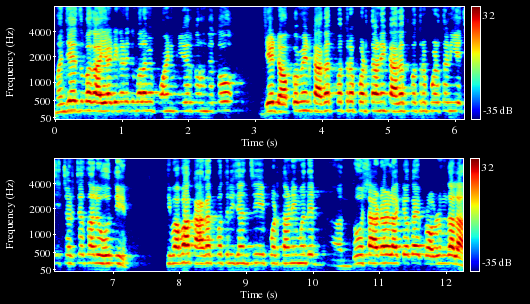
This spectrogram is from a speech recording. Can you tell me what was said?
म्हणजेच बघा या ठिकाणी तुम्हाला मी पॉईंट क्लिअर करून देतो. जे डॉक्युमेंट कागदपत्र पडताळणी कागदपत्र पडताळणी याची चर्चा चालू होती की बाबा कागदपत्री ज्यांची पडताळणीमध्ये दोष आढळला किंवा काही प्रॉब्लेम झाला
